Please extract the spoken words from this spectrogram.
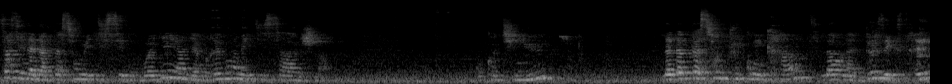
Ça, c'est une adaptation métissée. Vous voyez, hein, il y a vraiment un métissage là. On continue. L'adaptation plus concrète, là on a deux extraits.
